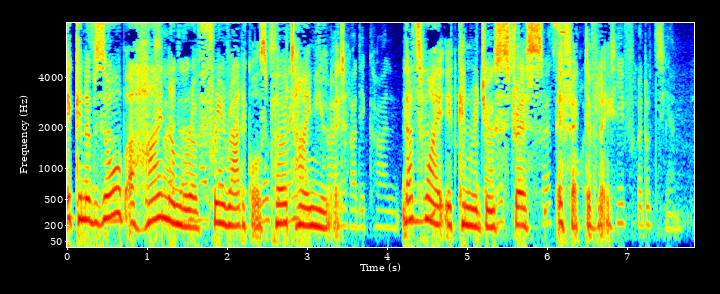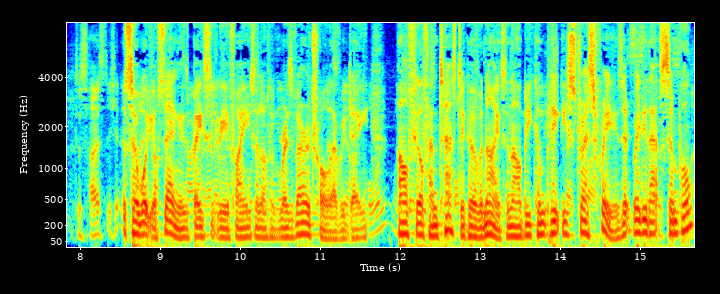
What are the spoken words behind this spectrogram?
It can absorb a high number of free radicals per time unit. That's why it can reduce stress effectively. So what you're saying is basically if I eat a lot of resveratrol every day, I'll feel fantastic overnight and I'll be completely stress-free. Is it really that simple?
